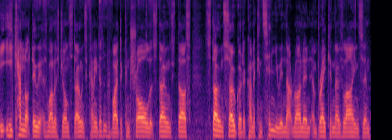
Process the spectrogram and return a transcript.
he, he cannot do it as well as John Stones can. He doesn't provide the control that Stones does. Stones so good at kind of continuing that run and, and breaking those lines. And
